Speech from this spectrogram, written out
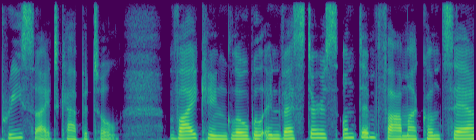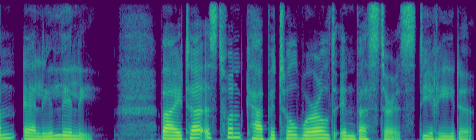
Preside Capital, Viking Global Investors und dem Pharmakonzern Eli Lilly. Weiter ist von Capital World Investors die Rede.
